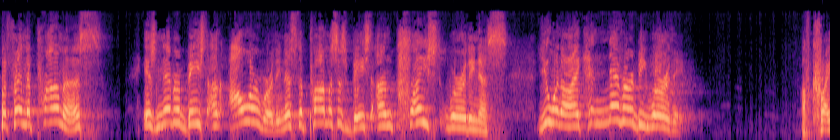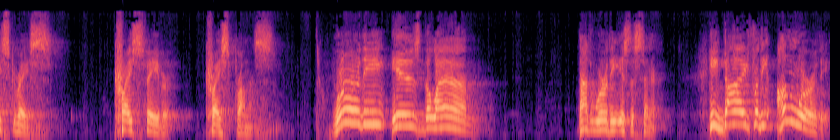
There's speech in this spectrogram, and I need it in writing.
But friend, the promise is never based on our worthiness. The promise is based on Christ's worthiness. You and I can never be worthy of Christ's grace, Christ's favor, Christ's promise. Worthy is the Lamb. Not worthy is the sinner. He died for the unworthy.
